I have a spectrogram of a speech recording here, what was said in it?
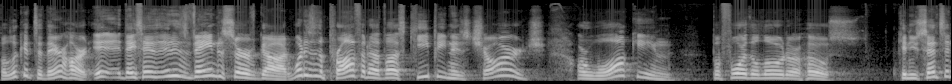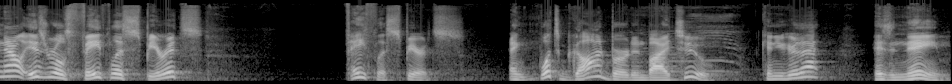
But look at to their heart. It, they say it is vain to serve God. What is the profit of us keeping his charge or walking before the Lord or hosts? Can you sense it now? Israel's faithless spirits. Faithless spirits. And what's God burdened by, too? Can you hear that? His name.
